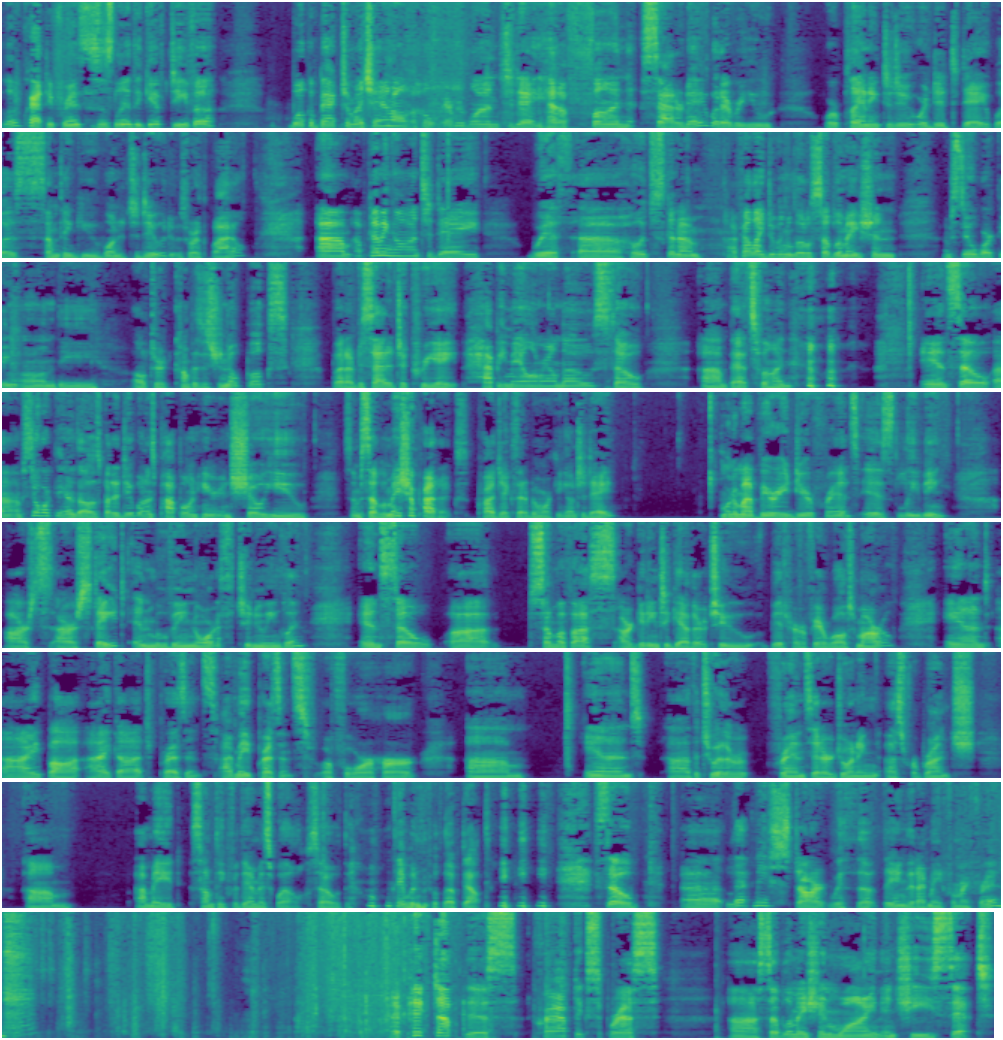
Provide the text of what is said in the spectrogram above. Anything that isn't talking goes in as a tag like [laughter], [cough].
Hello crafty friends, this is Linda Gift Diva. Welcome back to my channel. I hope everyone today had a fun Saturday. Whatever you were planning to do or did today was something you wanted to do. It was worthwhile. Um, I'm coming on today with, uh, oh, just gonna, I felt like doing a little sublimation. I'm still working on the altered composition notebooks, but I've decided to create happy mail around those. So um, that's fun. [laughs] And so uh, I'm still working on those, but I did want to pop on here and show you some sublimation products projects that I've been working on today. One of my very dear friends is leaving our, our state and moving north to New England. And so uh, some of us are getting together to bid her farewell tomorrow. And I bought, I got presents. I made presents for her. Um, and uh, the two other friends that are joining us for brunch, um, I made something for them as well. So [laughs] they wouldn't feel left out. [laughs] so uh, let me start with the thing that I made for my friends. I picked up this Craft Express uh, Sublimation Wine and Cheese set.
